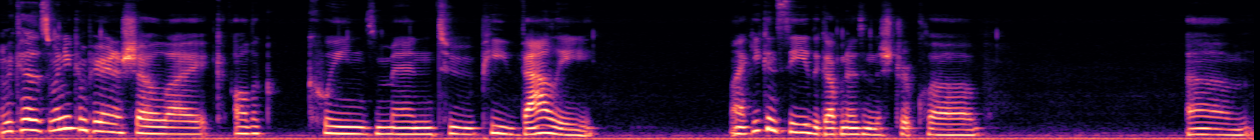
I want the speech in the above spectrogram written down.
Because when you're comparing a show like all the queen's men to p valley like you can see the governors in the strip club, um,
